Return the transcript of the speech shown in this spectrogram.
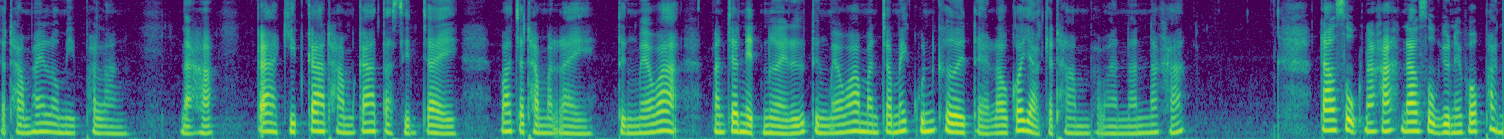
จะทำให้เรามีพลังนะคะกล้าคิดกล้าทำกล้าตัดสินใจว่าจะทำอะไร ถึงแม้ว่ามันจะเหน็ดเหนื่อยหรือถึงแม้ว่ามันจะไม่คุ้นเคย แต่เราก็อยากจะทำประมาณนั้นนะคะ ดาวศุกร์นะคะ ดาวศุกร์อยู่ในภพพัน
